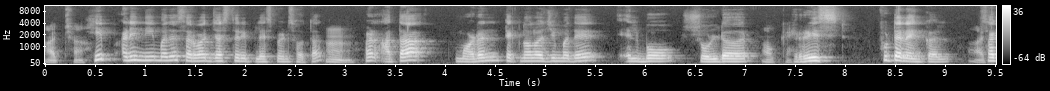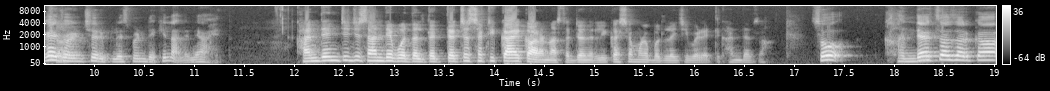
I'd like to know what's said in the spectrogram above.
अच्छा. हिप आणि नी मध्ये सर्वात जास्त रिप्लेसमेंट्स होतात. पण आता मॉडर्न टेक्नॉलॉजीमध्ये elbow shoulder wrist foot and ankle. सगळ्या जॉईंटचे रिप्लेसमेंट देखील आलेले आहेत. खांद्यांचे जे सांधे बदलतात त्याच्यासाठी काय कारण असतात जनरली कशामुळे बदलायची वेळ येते खांद्याचा? सो खांद्याचा जर का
